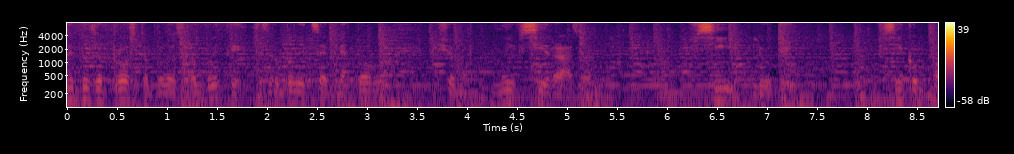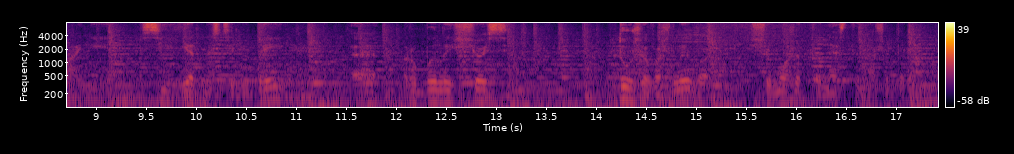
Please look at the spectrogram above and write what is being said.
не дуже просто було зробити, і зробили це для того, щоб ми всі разом, всі люди, всі компанії, всі єдності людей е, робили щось дуже важливе, що може принести нашу перемогу.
